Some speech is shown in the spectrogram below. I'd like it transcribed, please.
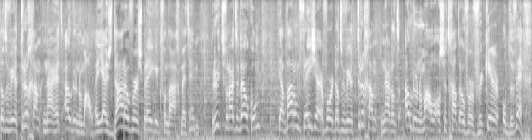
dat we weer teruggaan naar het oude normaal. En juist daarover spreek ik vandaag met hem. Ruud, van harte welkom. Ja, waarom vrees je ervoor dat we weer teruggaan naar dat oude normaal als het gaat over verkeer op de weg?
